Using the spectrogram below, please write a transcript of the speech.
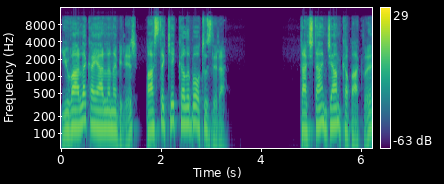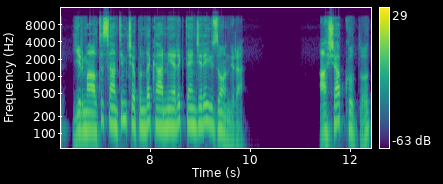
Yuvarlak ayarlanabilir, pasta kek kalıbı 30 lira. Taçtan cam kapaklı, 26 santim çapında karnıyarık tencere 110 lira. Ahşap kulplu,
